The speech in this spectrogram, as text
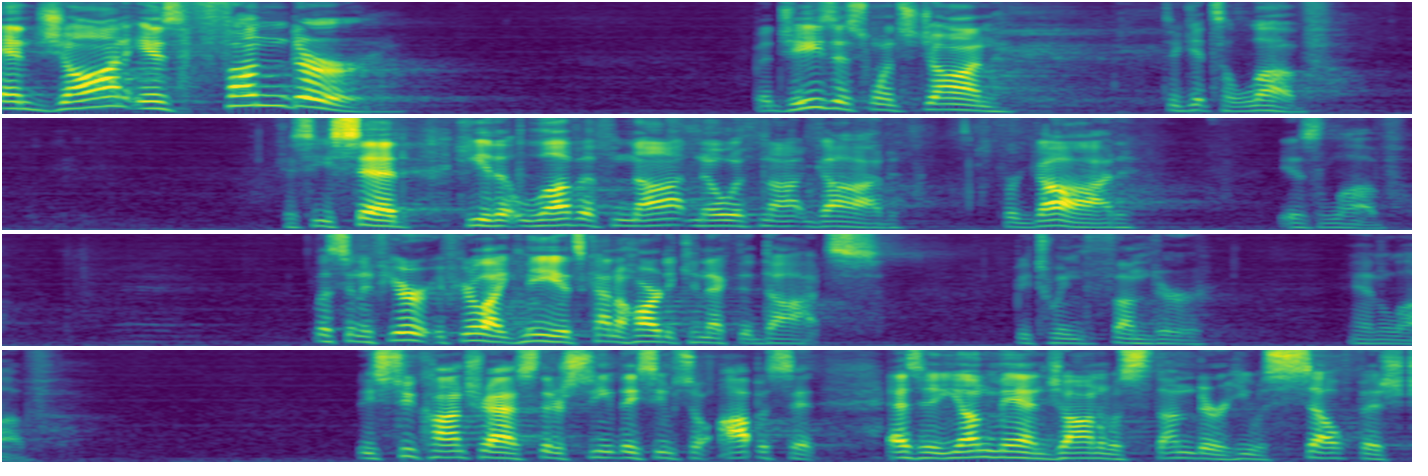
and John is thunder. But Jesus wants John to get to love. Because he said, He that loveth not knoweth not God, for God is love. Listen, if you're, if you're like me, it's kind of hard to connect the dots between thunder and love. These two contrasts, they seem so opposite. As a young man, John was thunder. He was selfish.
